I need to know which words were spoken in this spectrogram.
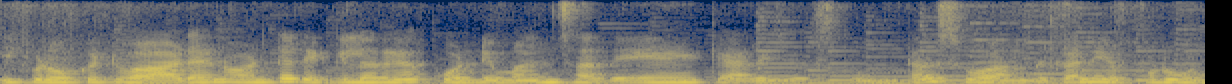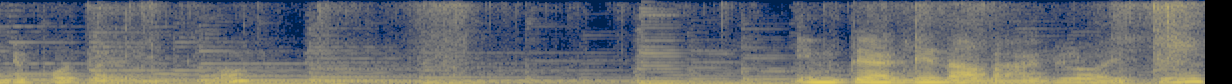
ఇప్పుడు ఒకటి వాడాను అంటే రెగ్యులర్గా కొన్ని మంత్స్ అదే క్యారీ చేస్తూ ఉంటా. సో అందుకని ఎప్పుడు ఉండిపోతాయి అందులో ఇంతే అండి నా బ్యాగ్లో అయితే.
